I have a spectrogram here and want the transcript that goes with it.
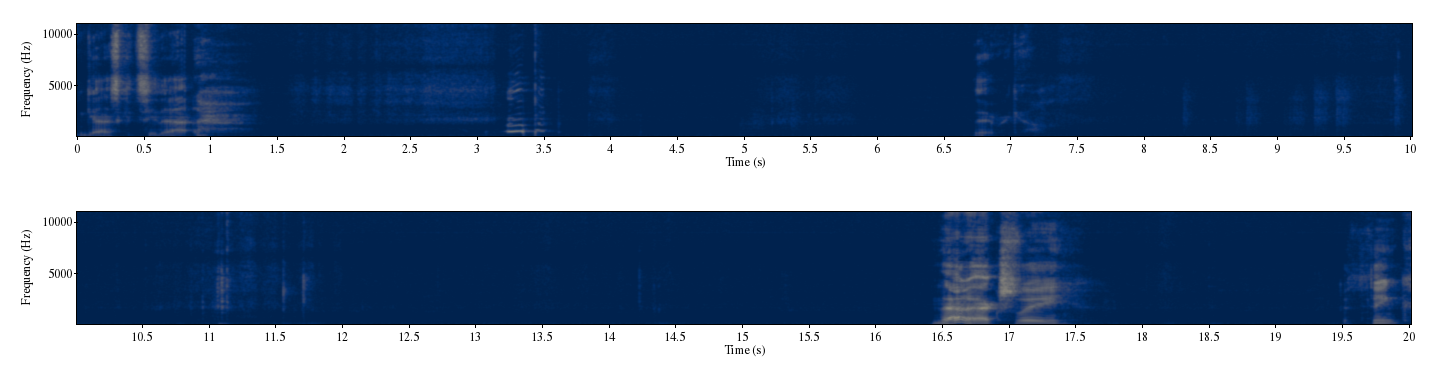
you guys can see that. There we go. That actually, I think,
